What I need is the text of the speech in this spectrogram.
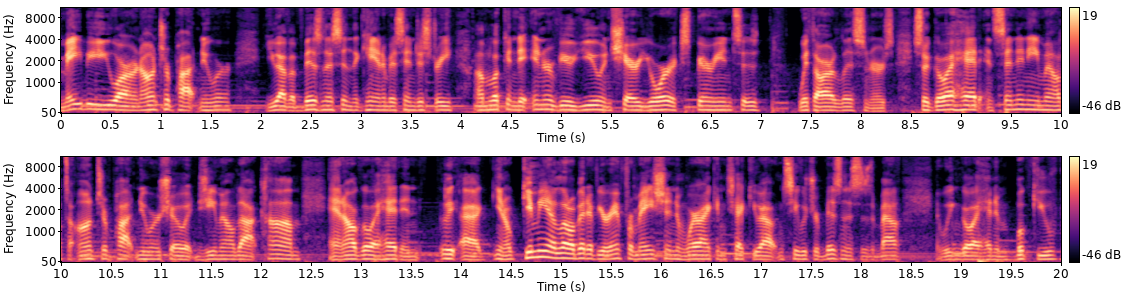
maybe you are an entrepreneur, you have a business in the cannabis industry, I'm looking to interview you and share your experiences with our listeners. So go ahead and send an email to entrepreneurshow at gmail.com and I'll go ahead and, uh, you know, give me a little bit of your information and where I can check you out and see what your business is about. And we can go ahead and book you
